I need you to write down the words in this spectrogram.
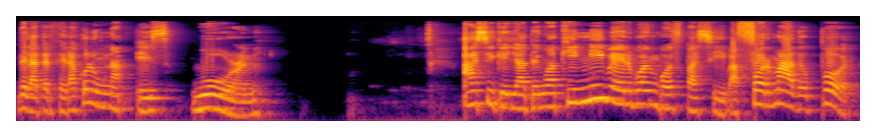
de la tercera columna es worn. Así que ya tengo aquí mi verbo en voz pasiva, formado por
